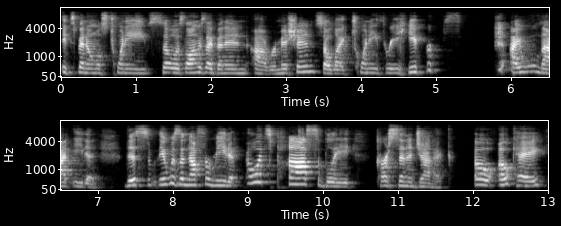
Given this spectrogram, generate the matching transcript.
It's been almost 20. So as long as I've been in uh, remission, so like 23 years, I will not eat it. This it was enough for me to. Oh, it's possibly carcinogenic. Oh, okay.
